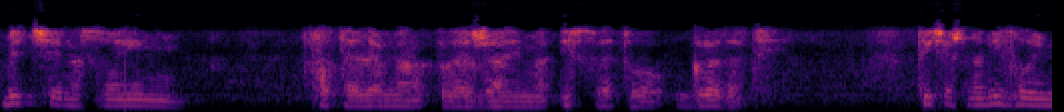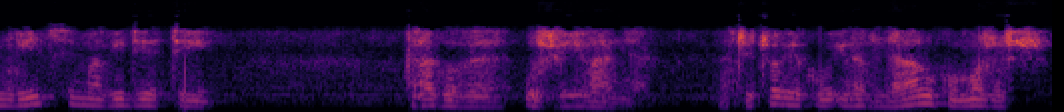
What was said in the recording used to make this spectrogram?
Biće na svojim foteljama, ležajima i sve to gledati. Ti ćeš na njihovim licima vidjeti tragove uživanja. Znači čovjeku i na dnjaluku možeš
